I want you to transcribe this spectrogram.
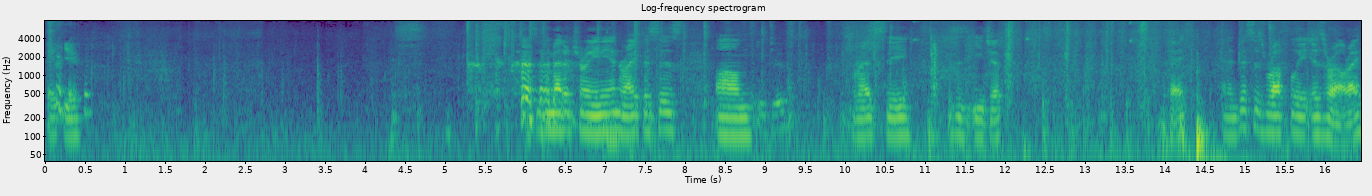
Thank you. this is the Mediterranean, right? This is um, Egypt. Red Sea. This is Egypt. Okay, and then this is roughly Israel, right?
